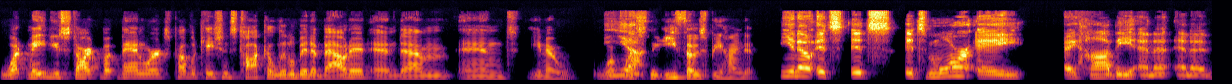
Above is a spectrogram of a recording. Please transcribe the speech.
what made you start but bandworks publications talk a little bit about it and um and you know what, yeah. what's the ethos behind it you know it's it's it's more a a hobby and a and a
